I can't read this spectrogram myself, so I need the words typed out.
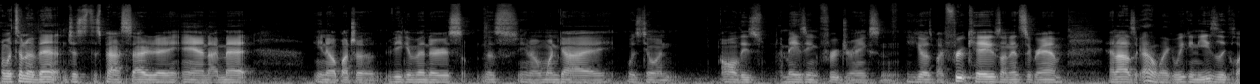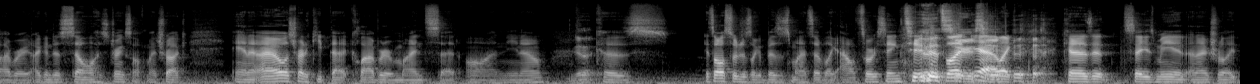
I went to an event just this past Saturday and I met you know a bunch of vegan vendors. This you know one guy was doing all these amazing fruit drinks and he goes by Fruit Caves on Instagram. And I was like, oh, like we can easily collaborate. I can just sell all his drinks off my truck. And I always try to keep that collaborative mindset on, you know, Yeah. because it's also just like a business mindset of like outsourcing too. Yeah, it's like yeah, like because it saves me an extra like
